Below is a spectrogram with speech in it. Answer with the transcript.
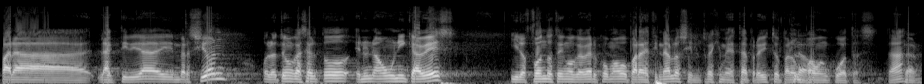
para la actividad de inversión? ¿O lo tengo que hacer todo en una única vez y los fondos tengo que ver cómo hago para destinarlos si el régimen está previsto para un pago en cuotas. Claro,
